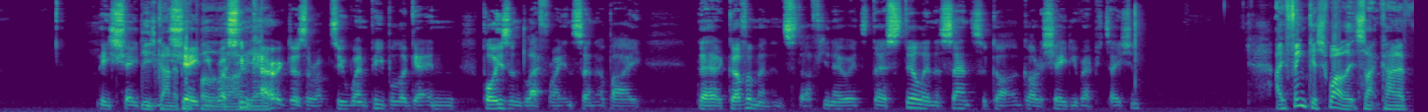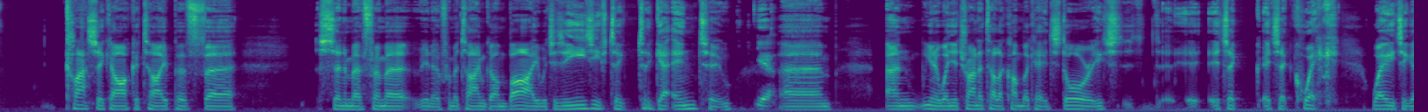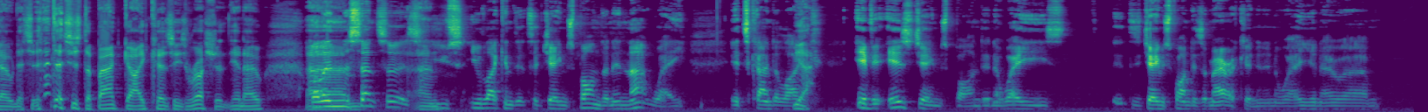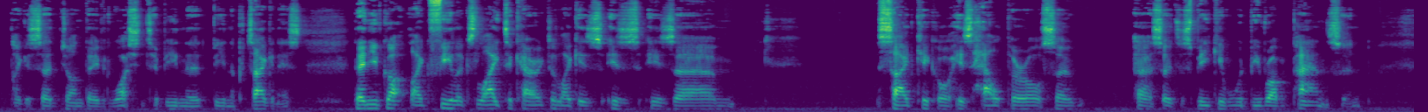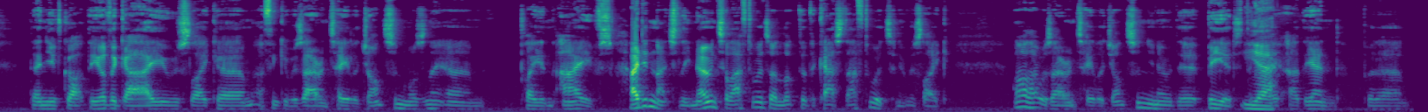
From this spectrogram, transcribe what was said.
these shady These kind of shady people are, Russian yeah. characters are up to when people are getting poisoned left, right, and centre by their government and stuff. You know, it's they're still in a sense have got got a shady reputation. I think as well, it's that kind of classic archetype of uh, cinema from a you know from a time gone by, which is easy to, to get into. Yeah. Um, and you know when you're trying to tell a complicated story, it's, it's a it's a quick way to go. This is this is the bad guy because he's Russian. You know. Well, in Um, the sense of and- you you likened it to James Bond, and in that way, it's kind of like Yeah. if it is James Bond, in a way, he's James Bond is American, and in a way, you know, um, like I said, John David Washington being the being the protagonist. Then you've got like Felix Leiter character, like his his his um, sidekick or his helper, also, uh, so to speak, it would be Robert Pattinson. Then you've got the other guy who was like, um, I think it was Aaron Taylor Johnson, wasn't it? Um, playing Ives. I didn't actually know until afterwards. I looked at the cast afterwards, and it was like, oh, that was Aaron Taylor Johnson. You know, the beard, the Yeah. at the end. But um,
